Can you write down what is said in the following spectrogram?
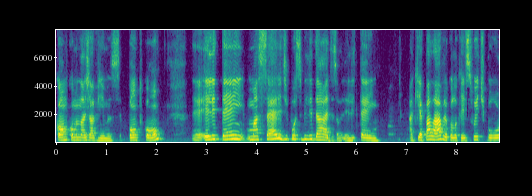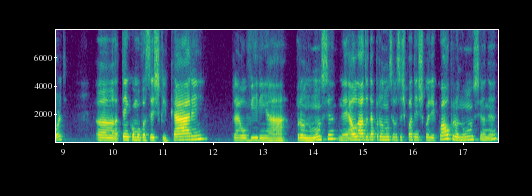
.com, como nós já vimos, .com, é, ele tem uma série de possibilidades. Olha, ele tem aqui a palavra, eu coloquei switchboard, uh, tem como vocês clicarem para ouvirem a pronúncia, né? Ao lado da pronúncia, vocês podem escolher qual pronúncia, né?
